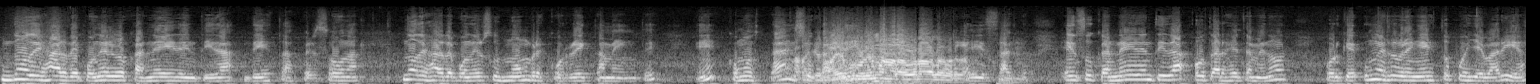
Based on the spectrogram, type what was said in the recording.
No dejar de poner los carnets de identidad de estas personas, no dejar de poner sus nombres correctamente, ¿eh? ¿Cómo está en Para su que no haya problemas a la hora de la verdad. Exacto. En su carnet de identidad o tarjeta menor, porque un error en esto pues llevaría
